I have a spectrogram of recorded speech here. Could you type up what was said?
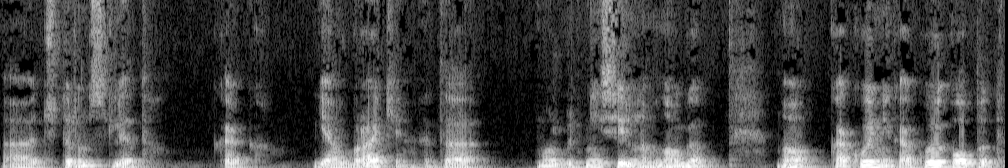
14 э, лет, как я в браке. Это, может быть, не сильно много, но какой-никакой опыт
